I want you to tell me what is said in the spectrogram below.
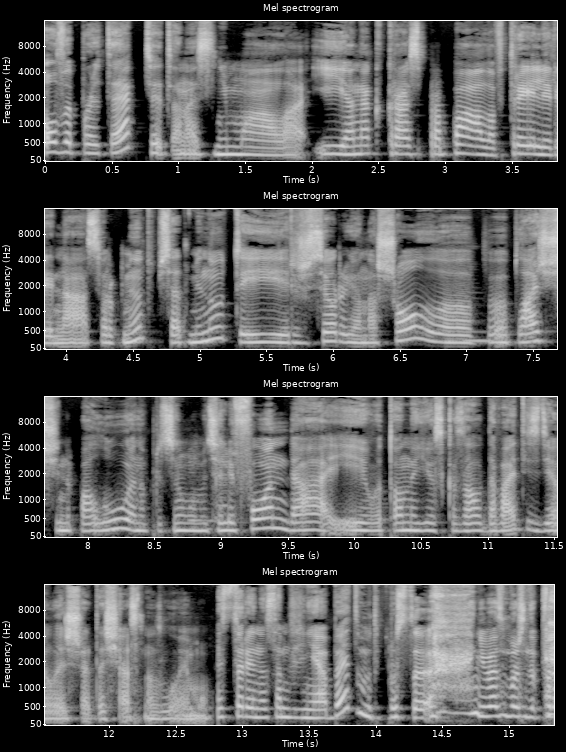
Overprotected она снимала, и она как раз пропала в трейлере на 40 минут, 50 минут, и режиссер ее нашел, mm-hmm. плачущий на полу, она протянула ему телефон, да, и вот он ее сказал, давай ты сделаешь это сейчас на зло ему. История на самом деле не об этом, это просто невозможно про,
